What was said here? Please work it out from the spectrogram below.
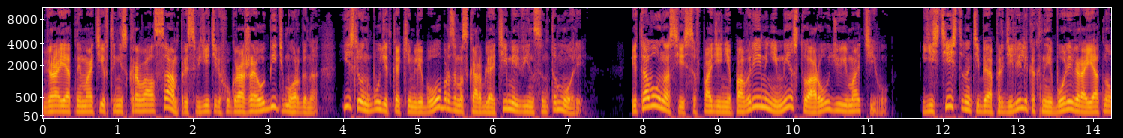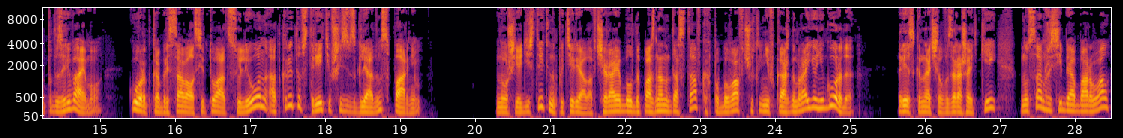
Вероятный мотив ты не скрывал сам, при свидетелях угрожая убить Моргана, если он будет каким-либо образом оскорблять имя Винсента Мори. Итого у нас есть совпадение по времени, месту, орудию и мотиву. Естественно, тебя определили как наиболее вероятного подозреваемого. Коротко обрисовал ситуацию Леон, открыто встретившись взглядом с парнем. Нож я действительно потерял, а вчера я был допоздна на доставках, побывав чуть ли не в каждом районе города. Резко начал возражать Кей, но сам же себя оборвал,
